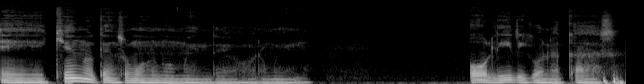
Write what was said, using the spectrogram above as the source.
Eh, ¿Quién no está en su mejor momento ahora mismo? O lírico en la casa.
